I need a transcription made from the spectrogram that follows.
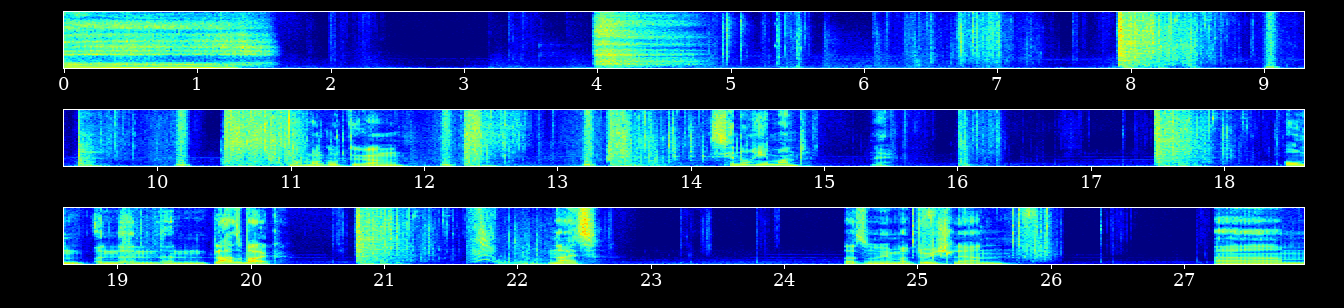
Oh. Nochmal gut gegangen. Ist hier noch jemand? Oh, ein, ein, ein Blasebalg. Nice. Das müssen wir mal durchlernen. Ähm,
